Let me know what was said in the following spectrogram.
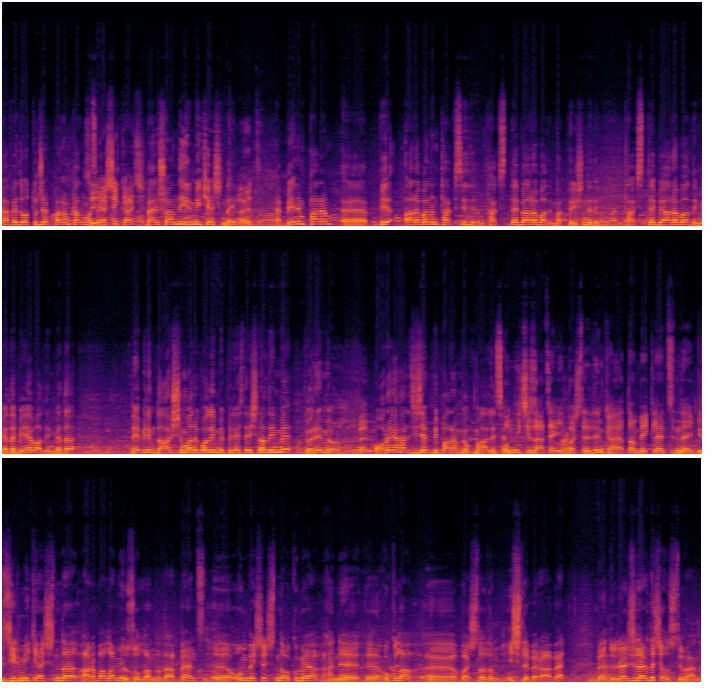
kafede oturacak param kalmasaydı. Senin yaşın kaç? Ben şu anda 22 yaşındayım. Evet. Ya benim param e, bir arabanın taksit taksitle bir araba alayım bak peşinde değil. Taksitle bir araba alayım ya da bir ev alayım ya da ne bileyim daha şımarık olayım mı PlayStation alayım mı göremiyorum. Ben- Oraya harcayacak bir param yok maalesef. Onun için zaten ilk başta dedim ki hayattan beklentin ne? Biz 22 yaşında araba alamıyoruz Hollanda'da. Ben e, 15 yaşında okumaya hani e, okula e, başladım işle beraber. Ben dönercilerde çalıştım yani.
